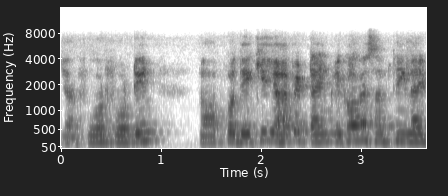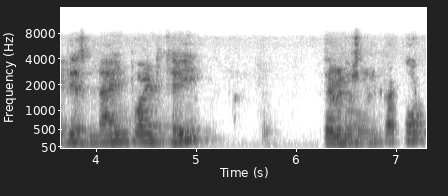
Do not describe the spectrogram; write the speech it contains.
या 414 आपको देखिए यहाँ पे टाइम लिखा हुआ है something like this 9.3 7 standard port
